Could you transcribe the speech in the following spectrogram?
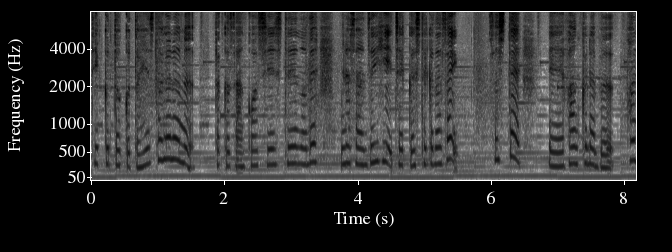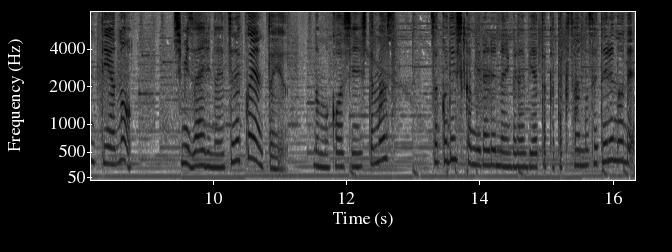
TikTok と Instagram たくさん更新しているので、皆さんぜひチェックしてください。そして、えー、ファンクラブファンティアの清水愛理の閲楽園というのも更新してますそこでしか見られないグラビアとかたくさん載せてるので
